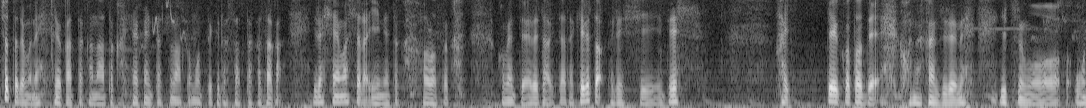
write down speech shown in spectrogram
ちょっとでもね、良かったかなとか、役に立つなと思ってくださった方がいらっしゃいましたら、いいねとか、フォローとか、コメントやレターいただけると嬉しいです。はい。ということで、こんな感じでね、いつも同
